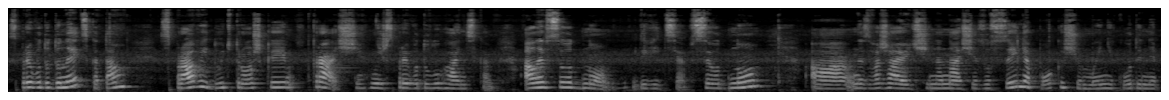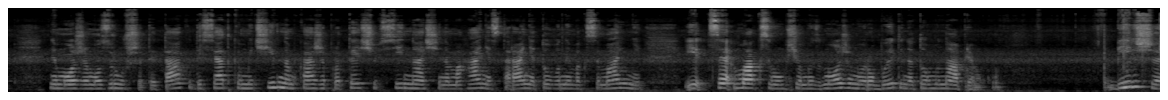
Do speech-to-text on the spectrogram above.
з приводу Донецька там справи йдуть трошки краще, ніж з приводу Луганська. Але все одно, дивіться, все одно, а, незважаючи на наші зусилля, поки що ми нікуди не, не можемо зрушити. Так? Десятка мечів нам каже про те, що всі наші намагання, старання, то вони максимальні. І це максимум, що ми зможемо робити на тому напрямку. Більше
